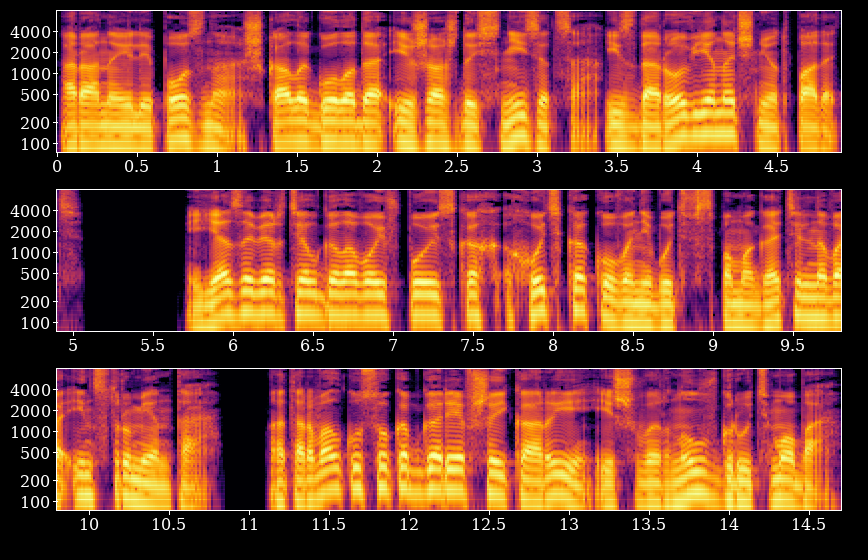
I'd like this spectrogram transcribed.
Рано или поздно шкалы голода и жажды снизятся, и здоровье начнет падать. Я завертел головой в поисках хоть какого-нибудь вспомогательного инструмента, оторвал кусок обгоревшей коры и швырнул в грудь моба.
